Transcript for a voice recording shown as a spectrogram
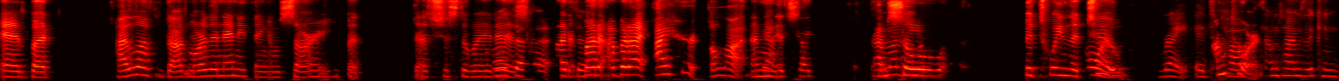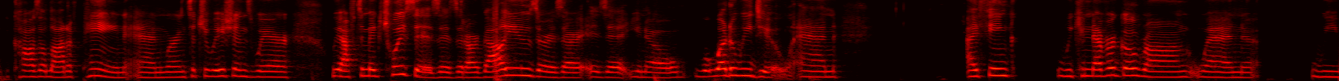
And but I love God more than anything. I'm sorry, but that's just the way it well, is. A, but a, but but I I hurt a lot. I mean, yeah. it's like I'm so between the torn. two. Right. It's ca- sometimes it can cause a lot of pain, and we're in situations where we have to make choices. Is it our values, or is our is it you know what do we do? And I think we can never go wrong when we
